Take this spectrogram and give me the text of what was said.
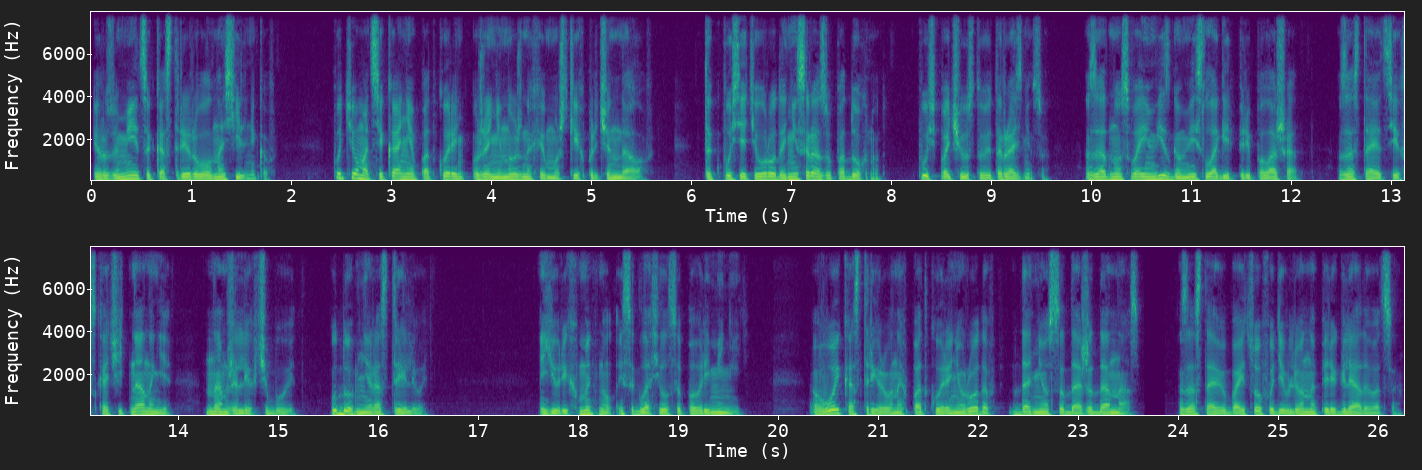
и, разумеется, кастрировал насильников путем отсекания под корень уже ненужных им мужских причиндалов. Так пусть эти уроды не сразу подохнут, пусть почувствуют разницу. Заодно своим визгом весь лагерь переполошат, заставят всех вскочить на ноги, нам же легче будет, удобнее расстреливать. Юрий хмыкнул и согласился повременить. Вой кастрированных под корень уродов донесся даже до нас заставив бойцов удивленно переглядываться.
